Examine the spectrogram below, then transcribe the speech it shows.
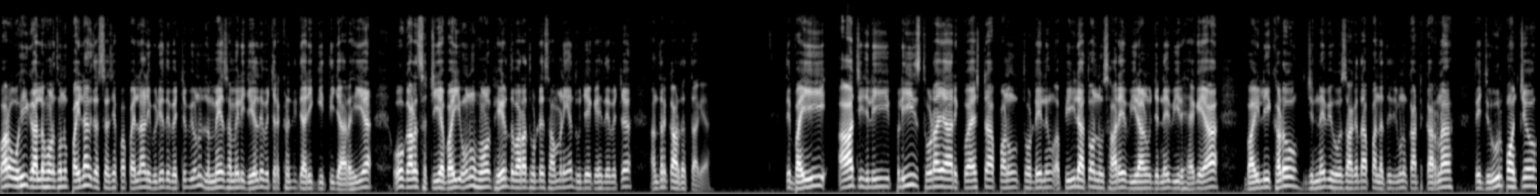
ਪਰ ਉਹੀ ਗੱਲ ਹੁਣ ਤੁਹਾਨੂੰ ਪਹਿਲਾਂ ਵੀ ਦੱਸਿਆ ਸੀ, ਆਪਾਂ ਪਹਿਲਾਂ ਵਾਲੀ ਵੀਡੀਓ ਦੇ ਵਿੱਚ ਵੀ ਉਹਨੂੰ ਲੰਮੇ ਸਮੇਂ ਲਈ ਜੇਲ੍ਹ ਦੇ ਵਿੱਚ ਰੱਖਣ ਦੀ ਤਿਆਰੀ ਕੀਤੀ ਜਾ ਰਹੀ ਆ ਉਹ ਗੱਲ ਸੱਚੀ ਆ ਬਾਈ, ਉਹਨੂੰ ਹੁਣ ਫੇਰ ਦੁਬਾਰਾ ਤੁਹਾਡੇ ਸਾਹਮਣੇ ਆ, ਦੂਜੇ ਕੇਸ ਦੇ ਵਿੱਚ ਅੰਦਰ ਕਰ ਦਿੱਤਾ ਗਿਆ। ਤੇ ਬਾਈ, ਆਹ ਚੀਜ਼ ਲਈ ਪਲੀਜ਼ ਥੋੜਾ ਜਿਹਾ ਰਿਕੁਐਸਟ ਆ, ਆਪਾਂ ਨੂੰ ਤੁਹਾਡੇ ਨੂੰ ਅਪੀਲ ਆ, ਤੁਹਾਨੂੰ ਸਾਰੇ ਵੀਰਾਂ ਨੂੰ, ਜਿੰਨੇ ਵੀਰ ਹੈਗੇ ਆ, ਬਾਈ ਲਈ ਖੜੋ, ਜਿੰਨੇ ਵੀ ਹੋ ਸਕਦਾ ਆਪਾਂ ਨਤੀਜੇ ਨੂੰ ਇਕੱਠ ਕਰਨਾ, ਤੇ ਜਰੂਰ ਪਹੁੰਚਿਓ।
